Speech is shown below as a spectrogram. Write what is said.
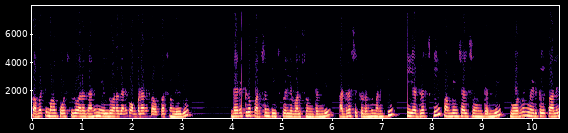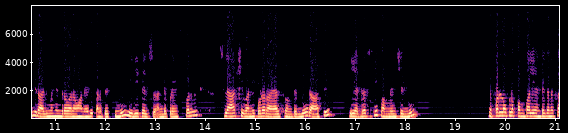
కాబట్టి మనం పోస్ట్ ద్వారా కానీ మెయిల్ ద్వారా కానీ పంపడానికి అవకాశం లేదు. డైరెక్ట్గా పర్సన్ తీసుకెళ్ళి ఇవ్వాల్సి ఉంటుంది. అడ్రస్ ఇక్కడ ఉంది మనకి. ఈ అడ్రస్కి పంపించాల్సి ఉంటుంది. గవర్నమెంట్ మెడికల్ కాలేజ్ రాజమహేంద్రవరం అనేది కనిపిస్తుంది. ఈ డీటెయిల్స్ అంటే ప్రిన్సిపల్ స్లాష్ ఇవన్నీ కూడా రాయాల్సి ఉంటుంది. రాసి ఈ అడ్రస్కి పంపించండి. ఎప్పటి లోపల పంపాలి అంటే కనుక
